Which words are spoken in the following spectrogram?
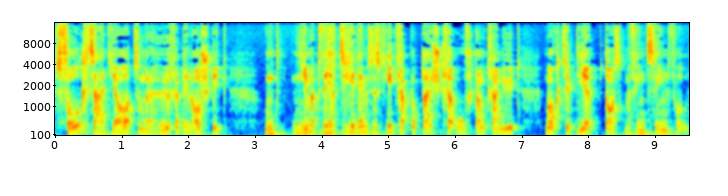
Das Volk sagt Ja zu einer höheren Belastung und niemand wehrt sich in dem. Es gibt keinen Protest, keinen Aufstand, kein nichts. Man akzeptiert das, man findet es sinnvoll.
